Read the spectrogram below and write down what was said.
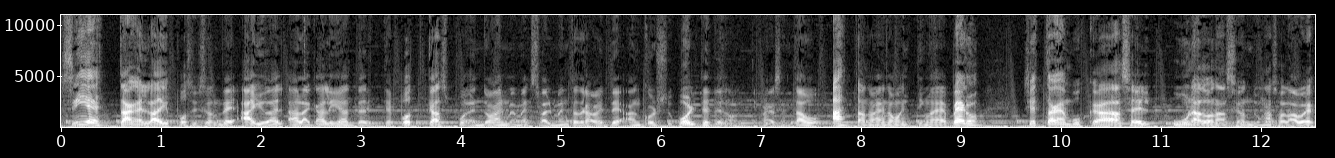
Si están en la disposición de ayudar a la calidad de este podcast, pueden donarme mensualmente a través de Anchor Support desde 99 centavos hasta 9.99. Pero si están en busca de hacer una donación de una sola vez,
